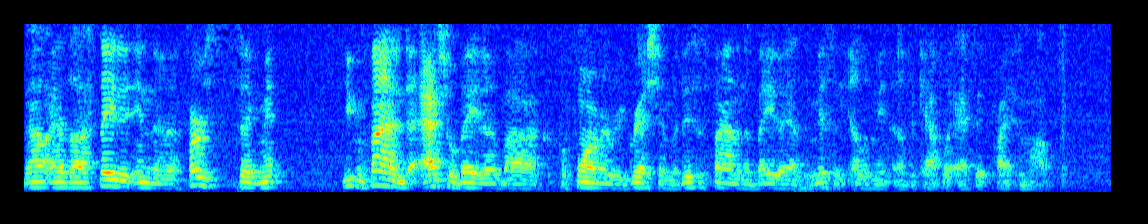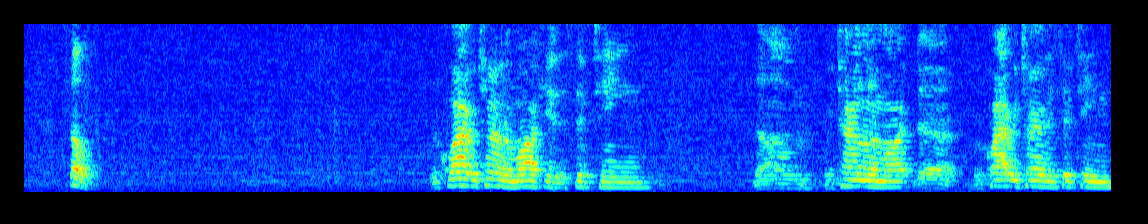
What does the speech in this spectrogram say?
Now, as I stated in the first segment, you can find the actual beta by performing regression, but this is finding the beta as a missing element of the capital asset pricing model. So, required return on the market is 15. The um, return on the market, the required return is 15.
